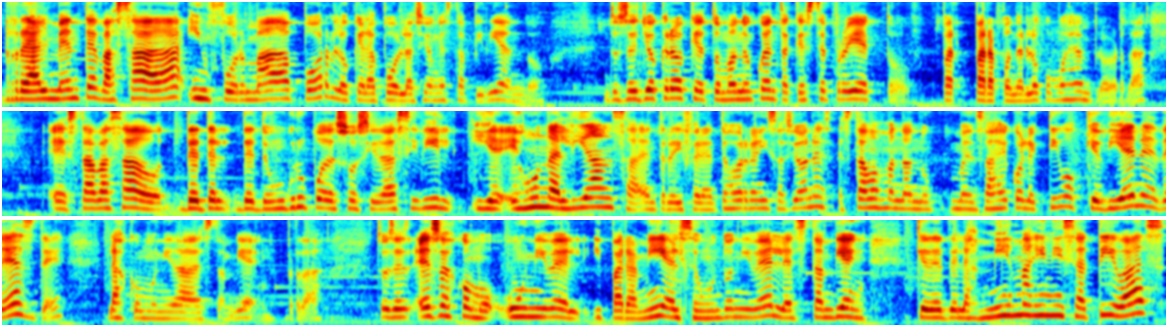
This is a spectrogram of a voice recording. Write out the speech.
realmente basada, informada por lo que la población está pidiendo. Entonces yo creo que tomando en cuenta que este proyecto, para, ponerlo como ejemplo, ¿verdad? Está basado desde, desde, un grupo de sociedad civil y es una alianza entre diferentes organizaciones, estamos mandando un mensaje colectivo que viene desde las comunidades también, ¿verdad? Entonces eso es como un nivel y para mí el segundo nivel es también que desde las mismas iniciativas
